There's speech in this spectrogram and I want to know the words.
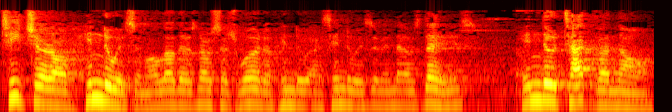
teacher of Hinduism, although there was no such word of Hindu as Hinduism in those days. Hindu Tattva, no.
